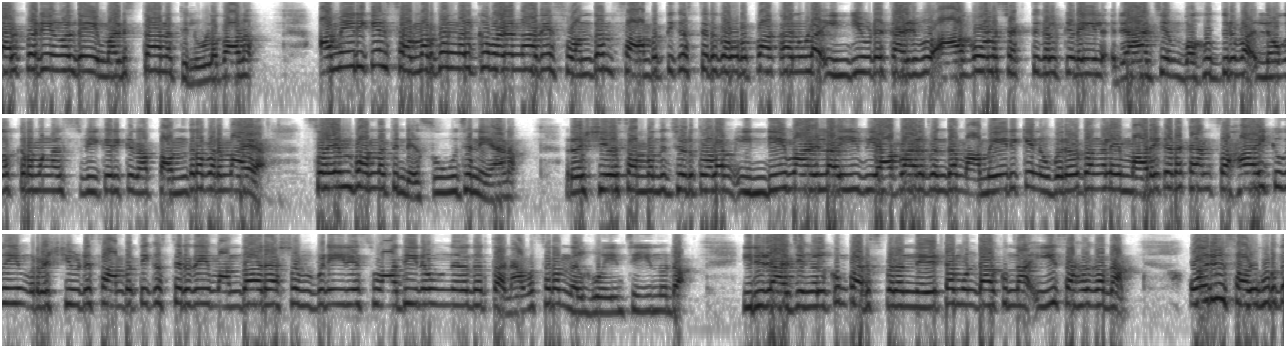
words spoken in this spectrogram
താൽപര്യങ്ങളുടെയും അടിസ്ഥാനത്തിലുള്ളതാണ്. അമേരിക്കൻ സമ്മർദ്ദങ്ങൾക്ക് വഴങ്ങാതെ സ്വന്തം സാമ്പത്തിക സ്ഥിരത ഉറപ്പാക്കാനുള്ള ഇന്ത്യയുടെ കഴിവ് ആഗോള ശക്തികൾക്കിടയിൽ രാജ്യം ബഹുദ്രവ ലോകക്രമങ്ങൾ സ്വീകരിക്കുന്ന തന്ത്രപരമായ സ്വയംഭരണത്തിന്റെ സൂചനയാണ്. റഷ്യയെ സംബന്ധിച്ചിടത്തോളം ഇന്ത്യയുമായുള്ള ഈ വ്യാപാര ബന്ധം അമേരിക്കൻ ഉപരോധങ്ങളെ മറികടക്കാൻ സഹായിക്കുകയും റഷ്യയുടെ സാമ്പത്തിക സ്ഥിരതയും അന്താരാഷ്ട്ര വിപണിയിലെ സ്വാധീനവും നിലനിർത്താൻ അവസരം നൽകുകയും ചെയ്യുന്നുണ്ട്. ഇരു രാജ്യങ്ങൾക്കും പരസ്പരം നേട്ടമുണ്ടാക്കുന്ന ഈ സഹകരണം ഒരു സൗഹൃദ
